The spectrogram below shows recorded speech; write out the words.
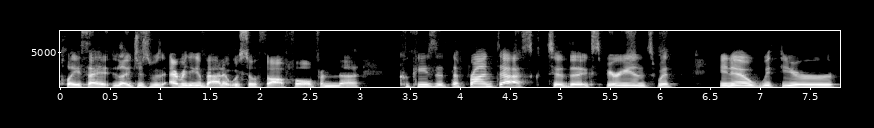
place. I like just was everything about it was so thoughtful from the cookies at the front desk to the experience with you know with your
